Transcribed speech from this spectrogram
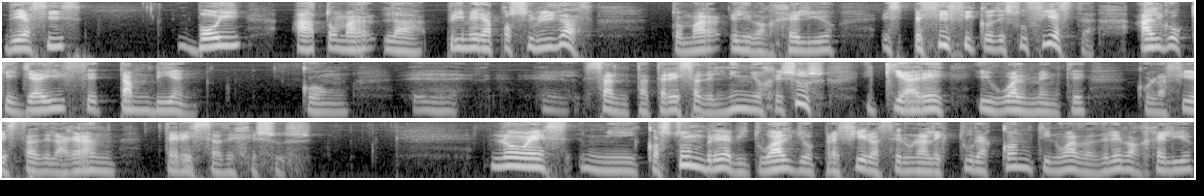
de Asís, voy a tomar la primera posibilidad, tomar el Evangelio específico de su fiesta, algo que ya hice también con eh, Santa Teresa del Niño Jesús y que haré igualmente con la fiesta de la gran Teresa de Jesús. No es mi costumbre habitual, yo prefiero hacer una lectura continuada del Evangelio,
